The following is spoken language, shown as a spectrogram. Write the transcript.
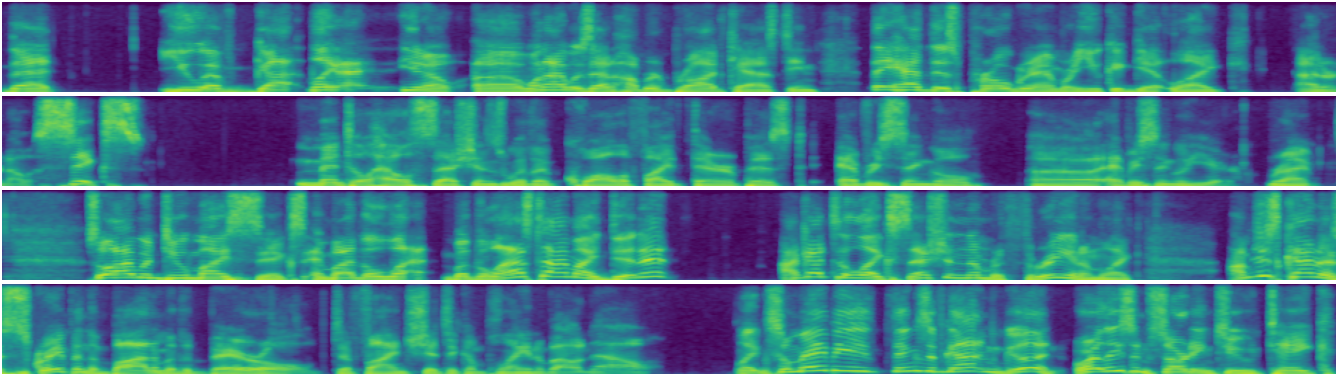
that you have got like you know uh, when I was at Hubbard Broadcasting, they had this program where you could get like I don't know six mental health sessions with a qualified therapist every single uh, every single year, right? So I would do my six, and by the la- but the last time I did it, I got to like session number three, and I'm like, I'm just kind of scraping the bottom of the barrel to find shit to complain about now. Like, so maybe things have gotten good, or at least I'm starting to take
